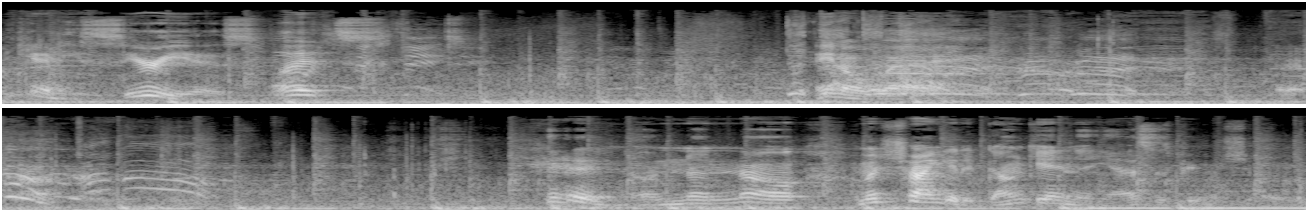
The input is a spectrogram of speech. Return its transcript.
you can't be serious. What? Ain't no way. no, no, no. I'm gonna try and get a dunk in, and yeah, this is pretty much over.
